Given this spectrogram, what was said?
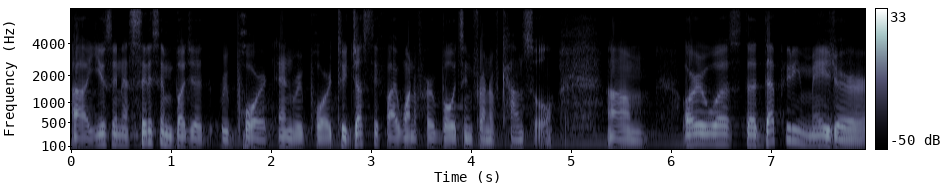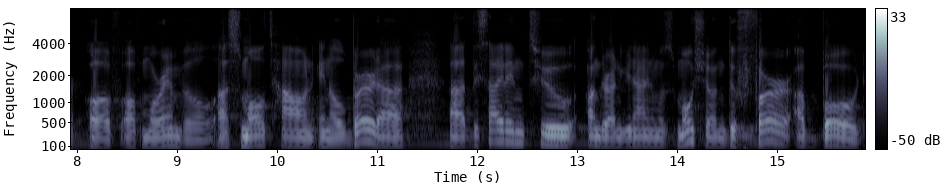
uh, using a citizen budget report and report to justify one of her votes in front of council. Um, or it was the deputy mayor of, of Morinville, a small town in Alberta, uh, deciding to, under a unanimous motion, defer a vote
